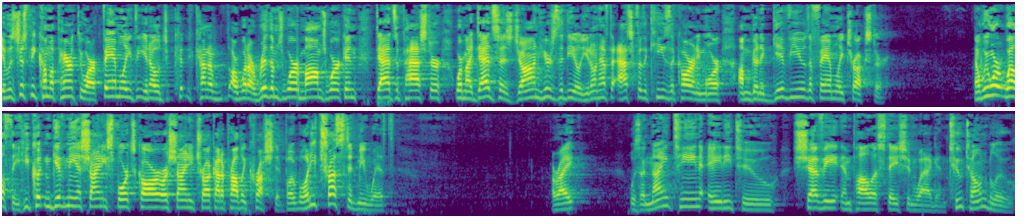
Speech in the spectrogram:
it, was just become apparent through our family, you know, kind of our, what our rhythms were. Mom's working, dad's a pastor, where my dad says, John, here's the deal. You don't have to ask for the keys of the car anymore. I'm going to give you the family truckster. Now, we weren't wealthy. He couldn't give me a shiny sports car or a shiny truck. I'd have probably crushed it. But what he trusted me with, all right, was a 1982 Chevy Impala station wagon, two tone blue,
